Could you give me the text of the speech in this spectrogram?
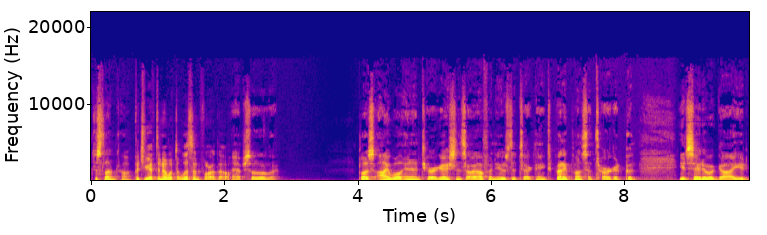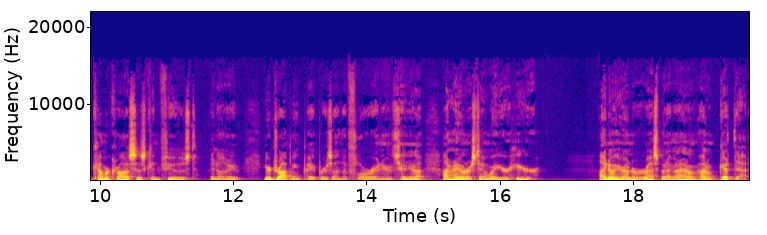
Just let them talk. But you have to know what to listen for, though. Absolutely. Plus, I will, in interrogations, I often use the technique, depending upon the target, but you'd say to a guy, you'd come across as confused. You know, you're, you're dropping papers on the floor, and you'd say, you know, I don't even understand why you're here. I know you're under arrest, but I mean, I don't, I don't get that.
